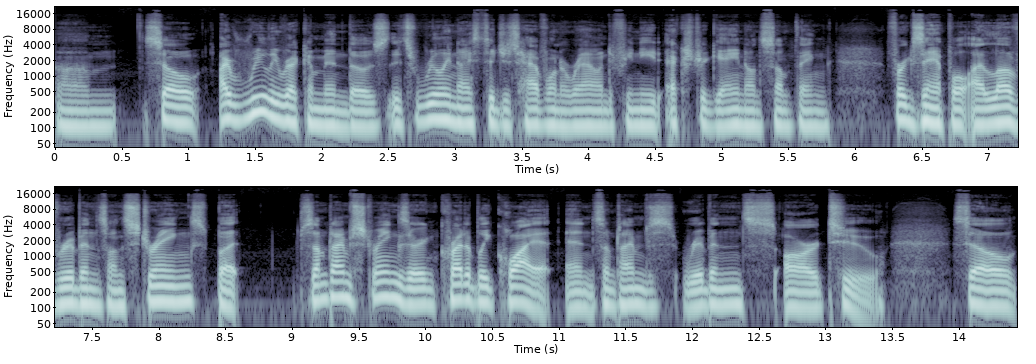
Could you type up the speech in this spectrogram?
Um, so I really recommend those. It's really nice to just have one around if you need extra gain on something. For example, I love ribbons on strings, but sometimes strings are incredibly quiet and sometimes ribbons are too. So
